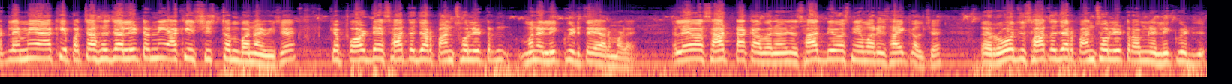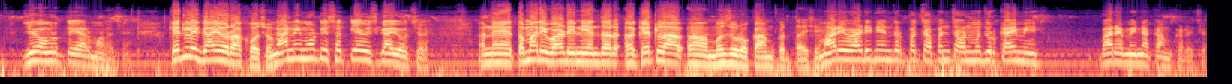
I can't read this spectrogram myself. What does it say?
એટલે મેં આખી પચાસ હજાર લીટરની આખી સિસ્ટમ બનાવી છે કે પર ડે સાત હજાર પાંચસો લીટર મને લિક્વિડ તૈયાર મળે. એટલે એવા સાત ટાંકા બનાવે છે. સાત દિવસની અમારી સાયકલ છે. રોજ સાત હજાર પાંચસો લીટર અમને લિક્વિડ જીવામૃત તૈયાર મળે છે. કેટલી ગાયો રાખો છો? નાની મોટી સત્યાવીસ ગાયો છે. અને તમારી વાડીની અંદર કેટલા મજૂરો કામ કરતા છે? મારી વાડીની અંદર પચાસ પંચાવન મજૂર કાયમી બારે મહિના કામ કરે છે.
